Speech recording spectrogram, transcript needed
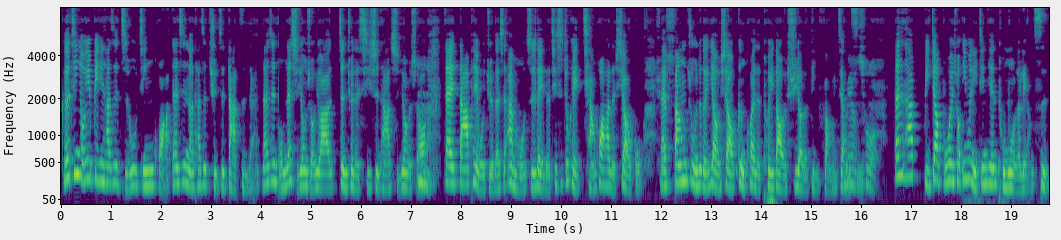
可是精油，因为毕竟它是植物精华，但是呢，它是取自大自然，但是我们在使用的时候又要正确的稀释它，使用的时候、嗯、再搭配，我觉得是按摩之类的，其实就可以强化它的效果，来帮。帮助这个药效更快的推到需要的地方，这样子。没有错。但是它比较不会说，因为你今天涂抹了两次，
